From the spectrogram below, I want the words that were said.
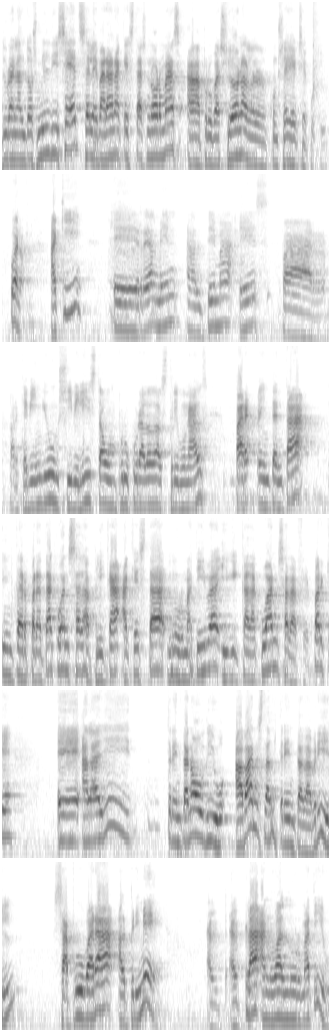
durant el 2017 s'elevaran aquestes normes a aprovació en el Consell Executiu. bueno, aquí eh, realment el tema és per, perquè vingui un civilista o un procurador dels tribunals per intentar interpretar quan s'ha d'aplicar aquesta normativa i cada quan s'ha de fer. Perquè eh, a la llei 39 diu abans del 30 d'abril s'aprovarà el primer el, el pla anual normatiu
